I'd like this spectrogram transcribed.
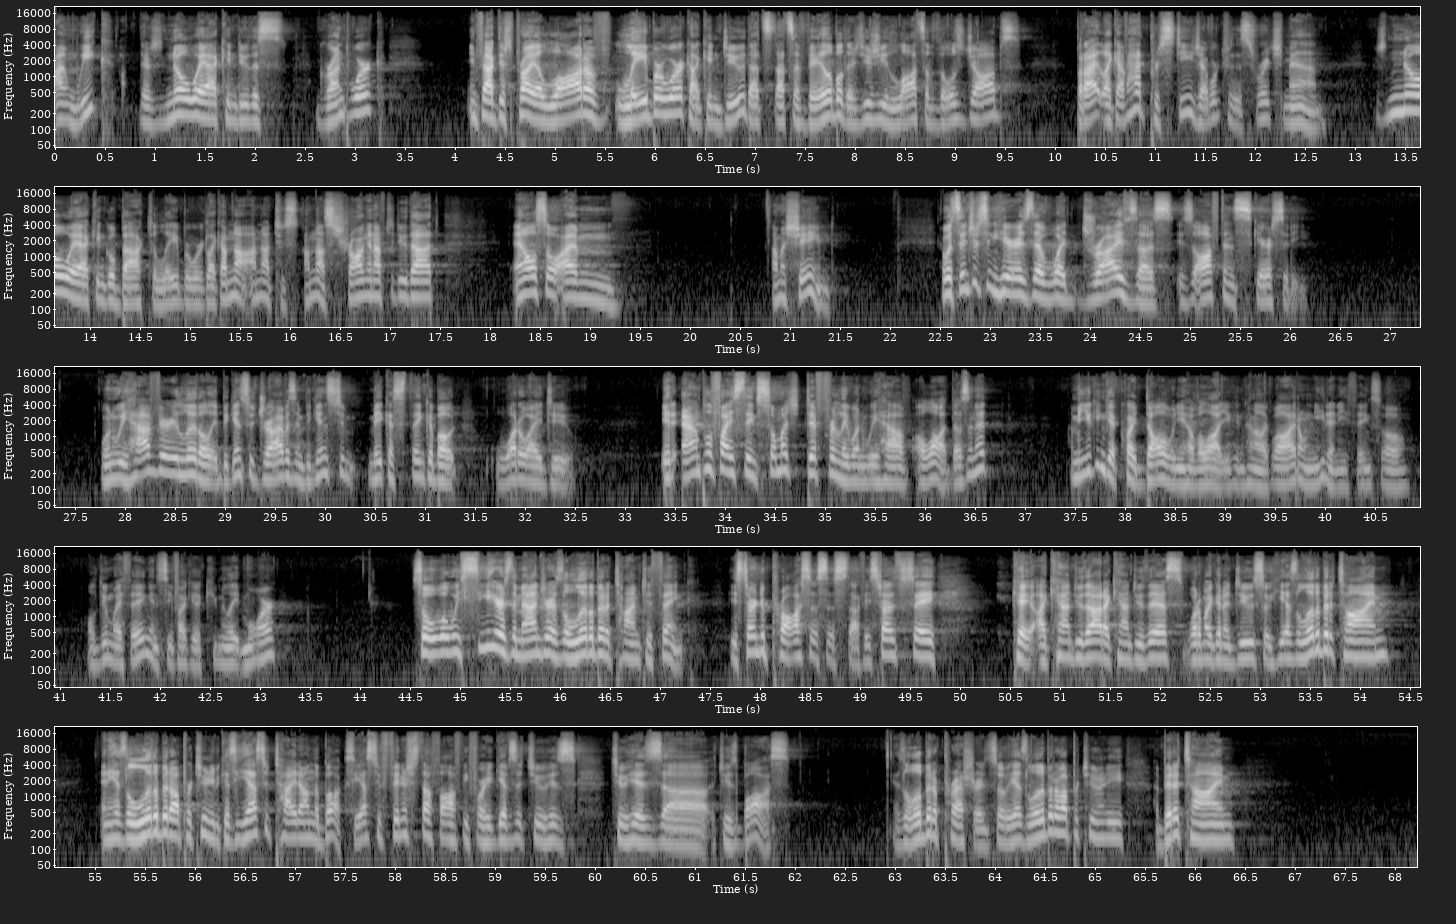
am weak. There's no way I can do this grunt work. In fact, there's probably a lot of labor work I can do that's, that's available. There's usually lots of those jobs. But I, like, I've had prestige. I worked for this rich man. There's no way I can go back to labor work. Like I'm not, I'm not too, I'm not strong enough to do that. And also I'm, I'm ashamed. What's interesting here is that what drives us is often scarcity. When we have very little, it begins to drive us and begins to make us think about what do I do? It amplifies things so much differently when we have a lot, doesn't it? I mean, you can get quite dull when you have a lot. You can kind of like, well, I don't need anything, so I'll do my thing and see if I can accumulate more. So, what we see here is the manager has a little bit of time to think. He's starting to process this stuff. He's trying to say, okay, I can't do that, I can't do this, what am I going to do? So, he has a little bit of time and he has a little bit of opportunity because he has to tie down the books. He has to finish stuff off before he gives it to his, to his, uh, to his boss. There's a little bit of pressure. And so, he has a little bit of opportunity, a bit of time,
